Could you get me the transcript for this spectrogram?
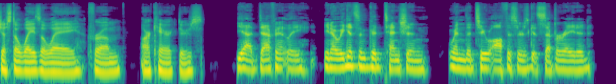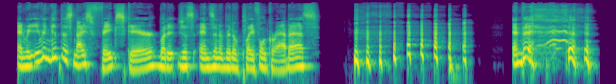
just a ways away from our characters. Yeah, definitely. You know, we get some good tension when the two officers get separated. And we even get this nice fake scare, but it just ends in a bit of playful grab ass. and then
